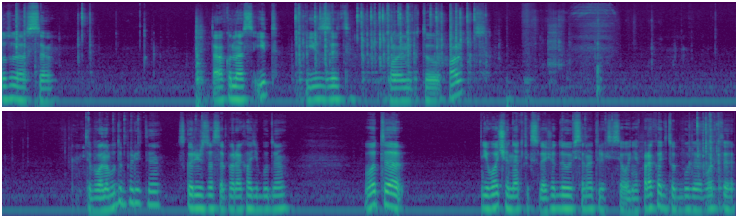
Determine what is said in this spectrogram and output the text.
Тут у нас все. Так, у нас it. Is it going to hurt? Типу вона буде боліти? Скоріш за все, перекладі буде. От. е, І watch Netflix сюди. Що дивився Netflix сьогодні? В перекладі тут буде what, е,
